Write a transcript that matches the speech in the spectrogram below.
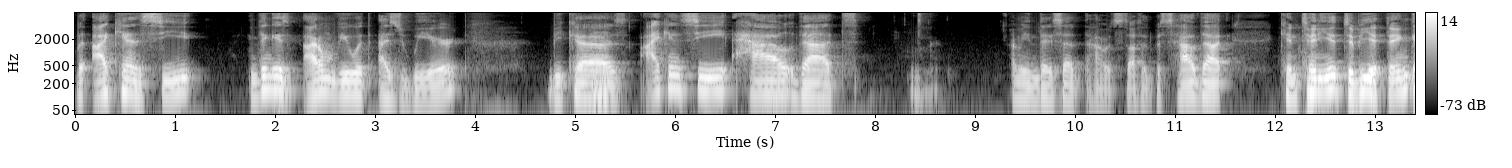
but I can see. The thing is, I don't view it as weird because I can see how that. I mean, they said how it started, but how that continued to be a thing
